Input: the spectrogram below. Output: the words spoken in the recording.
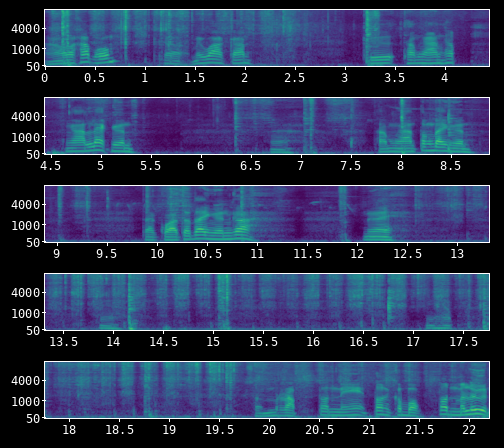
เอาละครับผมก็ไม่ว่ากัน คือทำงานครับ งานแลกเงินทำงานต้องได้เงิน แต่กว่าจะได้เงินก็เหนื่อยนี่ครับ สำหรับต้นนี้ต้นกระบอกต้นมะลื่น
